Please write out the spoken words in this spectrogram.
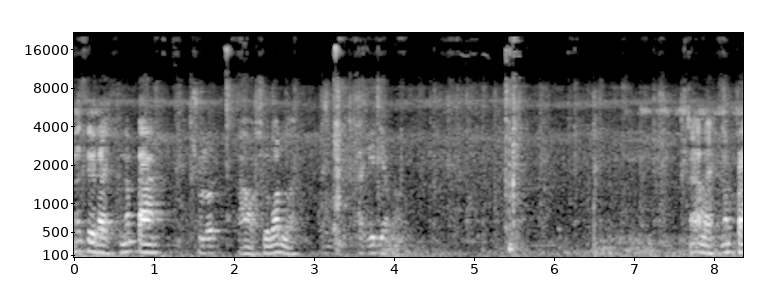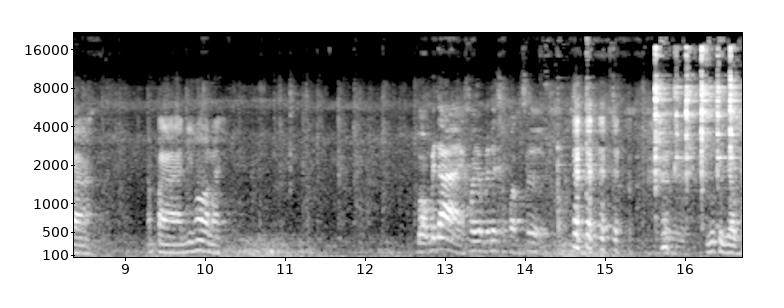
นั่นคืออะไร น้ำตาลชูรสอ้าวชูรสเหรอใส่นิดเดียวนั่นอะไร น้ำปลา น้ำปลายี่ห้ออะไร บอกไม่ได้เขายังไม่ได้สปอนเซอร์เออรู้สึกจะแพ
